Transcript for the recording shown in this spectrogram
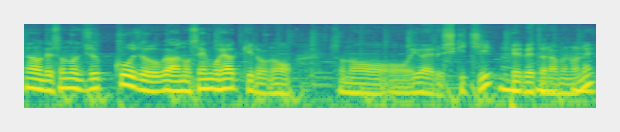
なのでその10工場があの1500キロのそのいわゆる敷地、うん。ベベトナムのね、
